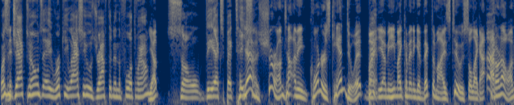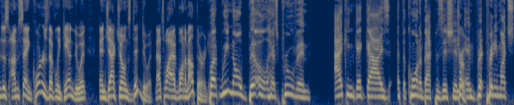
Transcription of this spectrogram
Wasn't Jack Jones a rookie last year who was drafted in the fourth round? Yep. So the expectation. Yeah, sure. I'm telling. I mean, corners can do it, but Right. yeah, I mean, he might come in and get victimized too. So, like, I, I don't know. I'm just, I'm saying, corners definitely can do it, and Jack Jones did do it. That's why I'd want him out there again. But we know Bill has proven I can get guys at the cornerback position True. and pr- pretty much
